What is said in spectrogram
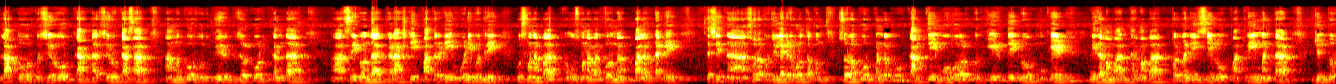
लातूर शिरूर का शिरूर कासार अहमदपूर उदगीर जळकोट कंदा श्रीगोंदा कडाष्टी पाथर्डी वडीगोद्री उस्मानाबाद उस्मानाबाद पूर्ण बालमटाकळी तसेच सोलापूर जिल्ह्याकडे वळतो आपण सोलापूर पंढरपूर कामती मोहोळ उदगीर देगलूर मुखेड निजामाबाद धर्माबाद परभणी सेलू पाथरी मंटा जिंतूर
